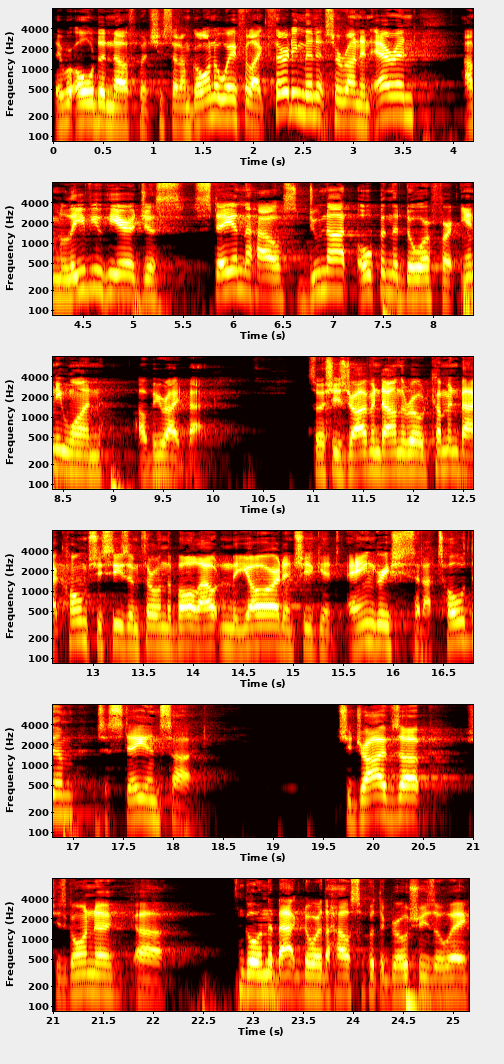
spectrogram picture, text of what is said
They were old enough, but she said, I'm going away for like 30 minutes to run an errand. I'm going to leave you here. Just stay in the house. Do not open the door for anyone. I'll be right back. So she's driving down the road, coming back home. She sees him throwing the ball out in the yard and she gets angry. She said, I told them to stay inside. She drives up. She's going to uh, go in the back door of the house to put the groceries away.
